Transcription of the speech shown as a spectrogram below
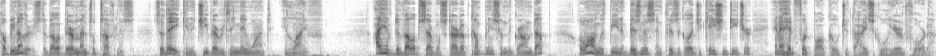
helping others develop their mental toughness so they can achieve everything they want in life. I have developed several startup companies from the ground up along with being a business and physical education teacher and a head football coach at the high school here in Florida.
